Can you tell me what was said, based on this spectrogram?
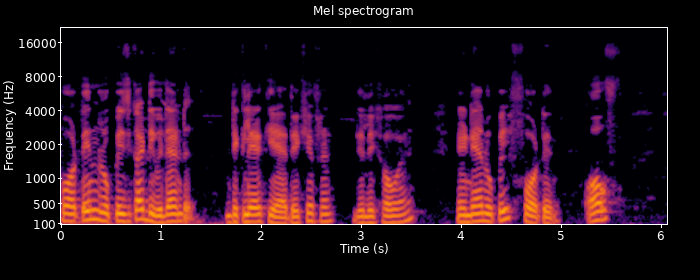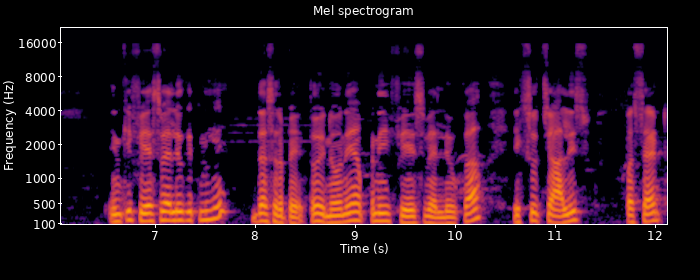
फोर्टीन रुपीज़ का डिविडेंड डिक्लेयर किया है। देखिए फ्रेंड ये लिखा हुआ है। इंडियन रुपीज़ फोर्टीन ऑफ़ इनकी फेस वैल्यू कितनी है? दस रुपये तो इन्होंने अपनी फेस वैल्यू का एक सौ चालीस परसेंट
